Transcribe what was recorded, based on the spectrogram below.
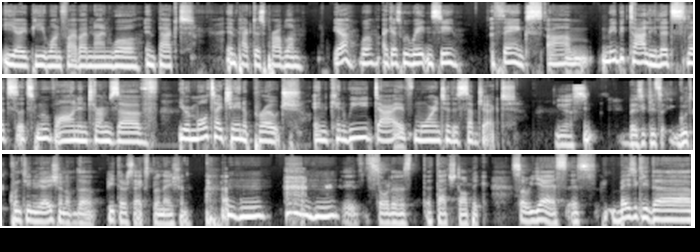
EIP 1559 will impact impact this problem. Yeah, well, I guess we wait and see. Thanks. Um, maybe Tali, let's let's let's move on in terms of your multi-chain approach, and can we dive more into the subject? Yes. And, Basically, it's a good continuation of the Peter's explanation. Mm-hmm. Mm-hmm. it's sort of a, a, touch topic. So yes, it's basically the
